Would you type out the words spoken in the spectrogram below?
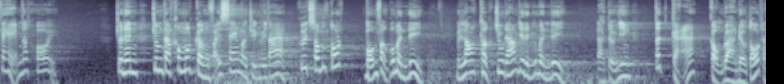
cái hẻm đó thôi. Cho nên chúng ta không có cần phải xen vào chuyện người ta, cứ sống tốt bổn phận của mình đi. Mình lo thật chu đáo gia đình của mình đi, là tự nhiên tất cả cộng đoàn đều tốt à.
